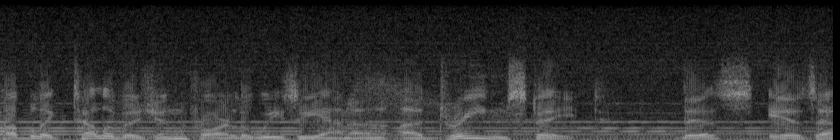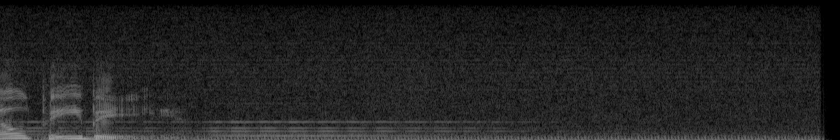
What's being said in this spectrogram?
Public television for Louisiana, a dream state. This is LPB.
